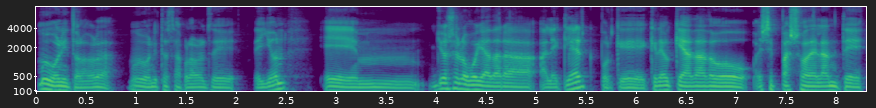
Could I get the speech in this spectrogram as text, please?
Muy bonito, la verdad. Muy bonitas estas palabras de, de John. Em, yo se lo voy a dar a, Leclerc porque creo que ha dado ese paso adelante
